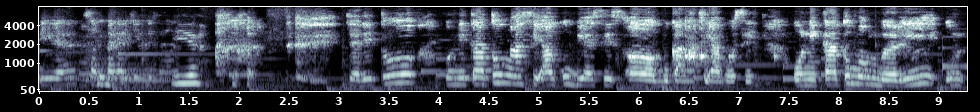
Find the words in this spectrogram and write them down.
Iya, santai aja kita. Iya. Jadi tuh Unika tuh ngasih aku beasiswa, oh, bukan ngasih aku sih. Unika tuh memberi un-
